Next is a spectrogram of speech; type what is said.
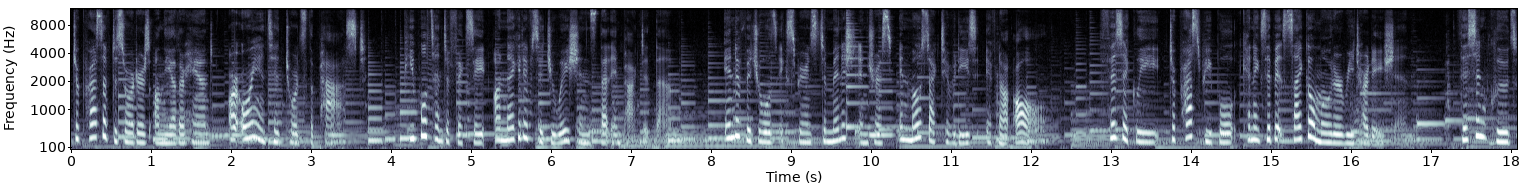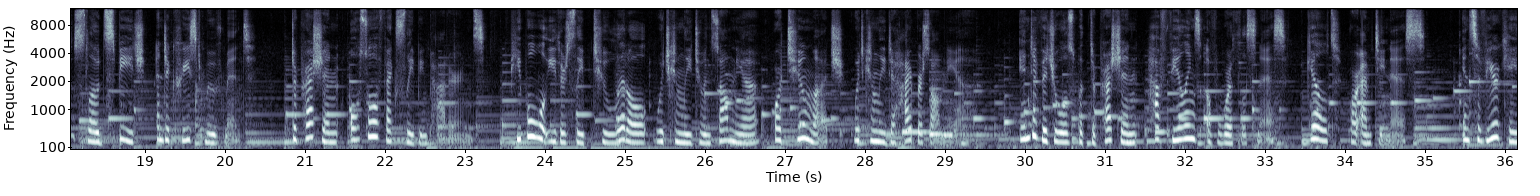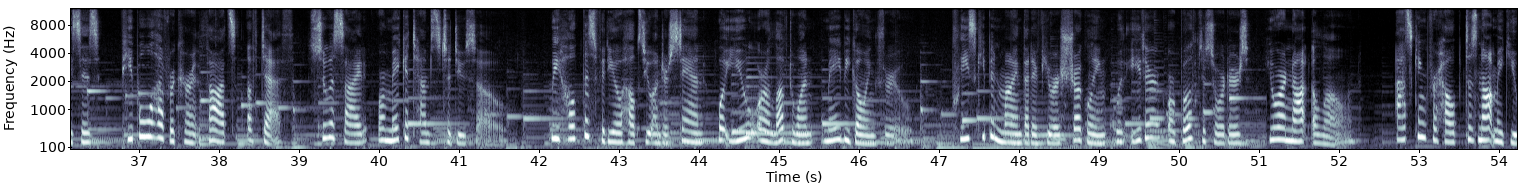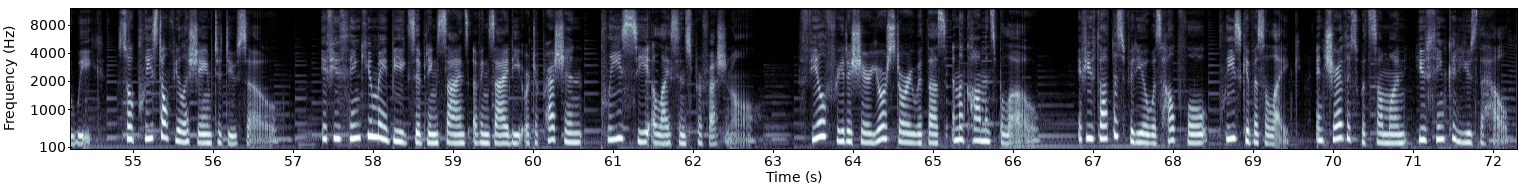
Depressive disorders, on the other hand, are oriented towards the past. People tend to fixate on negative situations that impacted them. Individuals experience diminished interest in most activities, if not all. Physically, depressed people can exhibit psychomotor retardation. This includes slowed speech and decreased movement. Depression also affects sleeping patterns. People will either sleep too little, which can lead to insomnia, or too much, which can lead to hypersomnia. Individuals with depression have feelings of worthlessness, guilt, or emptiness. In severe cases, people will have recurrent thoughts of death, suicide, or make attempts to do so. We hope this video helps you understand what you or a loved one may be going through. Please keep in mind that if you are struggling with either or both disorders, you are not alone. Asking for help does not make you weak, so please don't feel ashamed to do so. If you think you may be exhibiting signs of anxiety or depression, please see a licensed professional. Feel free to share your story with us in the comments below. If you thought this video was helpful, please give us a like, and share this with someone you think could use the help.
